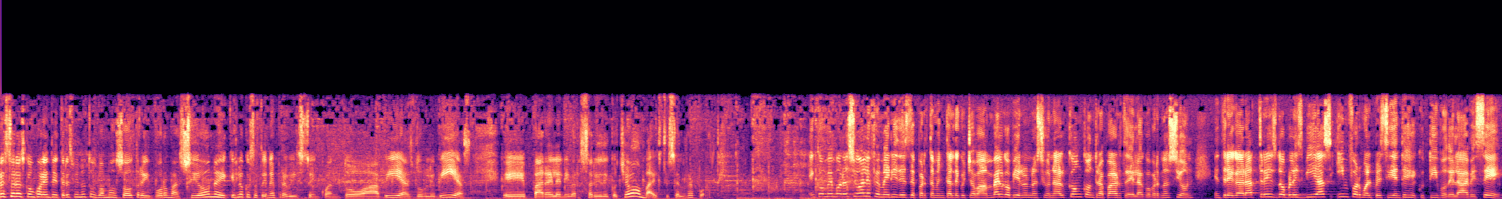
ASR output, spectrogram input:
Tres horas con 43 minutos, vamos a otra información. Eh, ¿Qué es lo que se tiene previsto en cuanto a vías, doble vías, eh, para el aniversario de Cochabamba? Este es el reporte. En conmemoración al efemérides departamental de Cochabamba, el Gobierno Nacional, con contraparte de la Gobernación, entregará tres dobles vías, informó el presidente ejecutivo de la ABC.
